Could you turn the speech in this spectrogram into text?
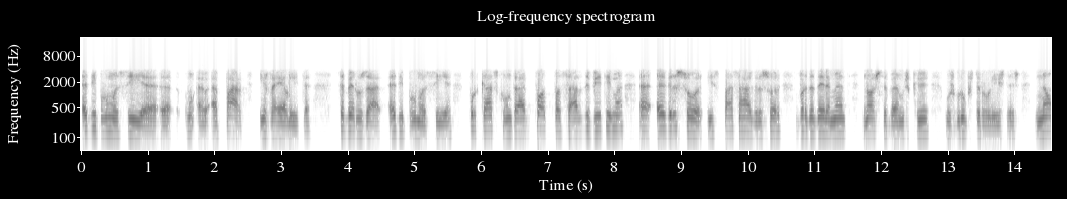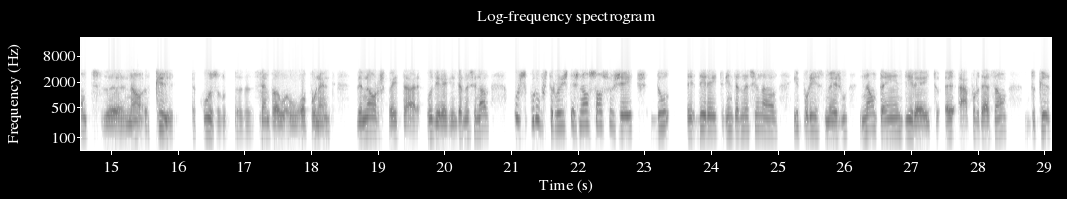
a diplomacia, a parte israelita, saber usar a diplomacia, porque caso contrário pode passar de vítima a agressor. E se passa a agressor, verdadeiramente nós sabemos que os grupos terroristas não, não que acusam sempre o oponente de não respeitar o direito internacional, os grupos terroristas não são sujeitos do eh, direito internacional e por isso mesmo não têm direito à proteção de que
